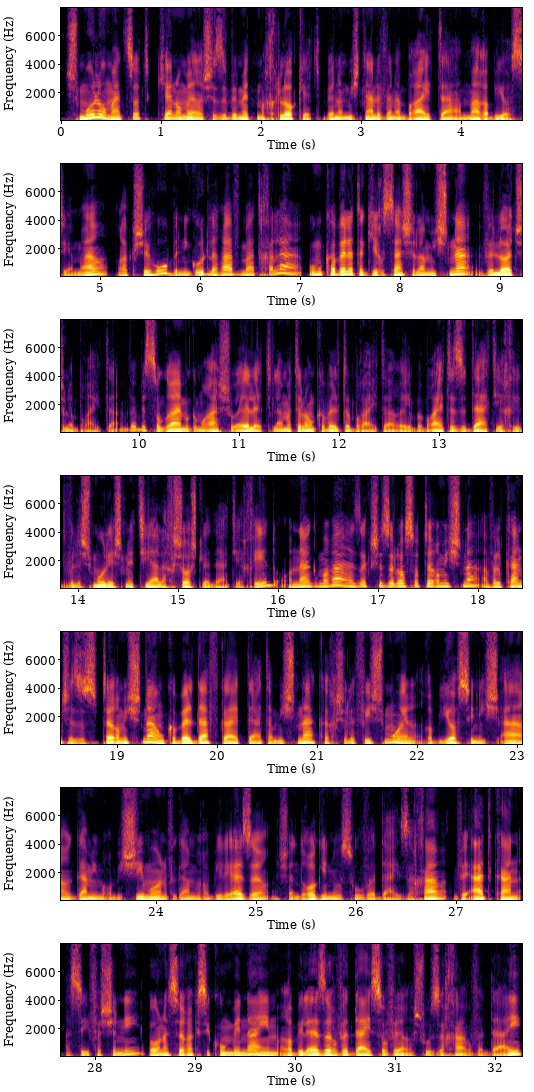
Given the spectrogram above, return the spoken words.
שמואל לעומת זאת כן אומר שזה באמת מחלוקת בין המשנה לבין הברייתא, מה רבי יוסי אמר, רק שהוא, בניגוד לרב בהתחלה, הוא מקבל את הגרסה של המשנה ולא את של הברייתא. ובסוגריים הגמרא שואלת, למה אתה לא מקבל את הברייתא? הרי בברייתא זה דעת יחיד, ולשמואל יש נטייה לחשוש לדעת יחיד. עונה הגמרא, זה כשזה לא סותר משנה, אבל כאן שזה סותר משנה, הוא מקבל דווקא את דעת המשנה, כך שלפי שמואל, רבי יוסי נשאר גם עם רבי שמעון וגם עם רבי אליעזר, שאנדרוגינוס הוא ודאי זכר. רבי אליעזר ודאי סובר שהוא זכר ודאי.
